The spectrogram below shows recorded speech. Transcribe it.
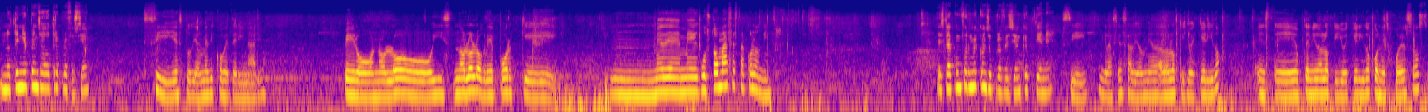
¿No tenía pensado otra profesión? Sí, estudié médico veterinario, pero no lo, no lo logré porque mm, me, me gustó más estar con los niños. ¿Está conforme con su profesión que obtiene? Sí, gracias a Dios me ha dado lo que yo he querido. Este, he obtenido lo que yo he querido con esfuerzos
